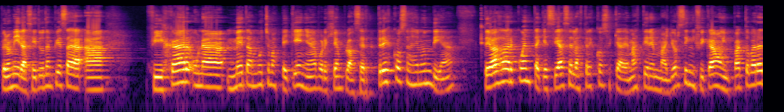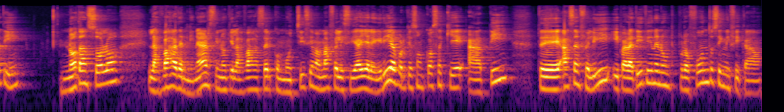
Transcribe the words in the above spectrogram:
Pero mira, si tú te empiezas a fijar una meta mucho más pequeña, por ejemplo, hacer tres cosas en un día, te vas a dar cuenta que si haces las tres cosas que además tienen mayor significado o impacto para ti, no tan solo las vas a terminar, sino que las vas a hacer con muchísima más felicidad y alegría porque son cosas que a ti te hacen feliz y para ti tienen un profundo significado.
